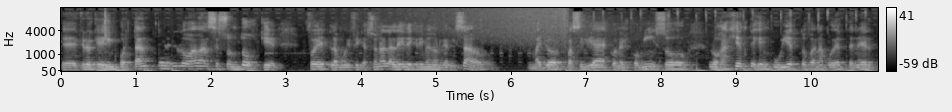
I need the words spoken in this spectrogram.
eh, creo que es importante, los avances son dos, que fue la modificación a la ley de crimen organizado, mayor facilidades con el comiso, los agentes encubiertos van a poder tener,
